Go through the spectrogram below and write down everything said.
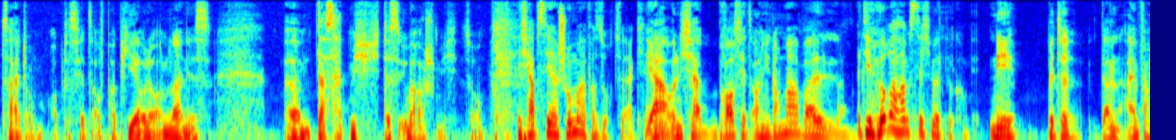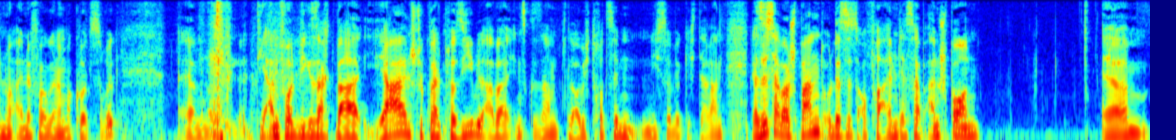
Zeitung, ob das jetzt auf Papier oder online ist. Ähm, das hat mich, das überrascht mich. So. Ich habe sie ja schon mal versucht zu erklären. Ja, und ich brauch's jetzt auch nicht nochmal, weil die Hörer haben es nicht mitbekommen. Nee, bitte, dann einfach nur eine Folge nochmal kurz zurück. Ähm, die Antwort, wie gesagt, war ja ein Stück weit plausibel, aber insgesamt glaube ich trotzdem nicht so wirklich daran. Das ist aber spannend und das ist auch vor allem deshalb Ansporn, ähm,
